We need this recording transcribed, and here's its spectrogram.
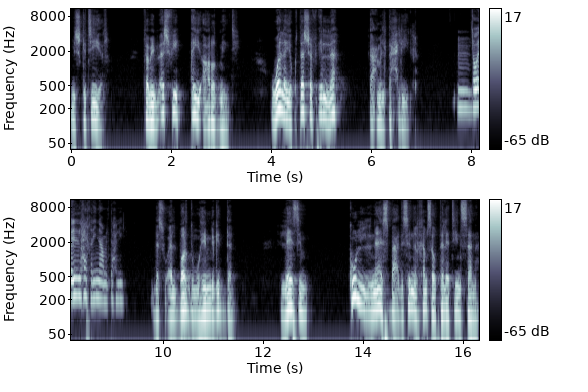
مش كتير فما بيبقاش فيه أي أعراض من دي ولا يكتشف إلا أعمل تحليل. هو إيه اللي هيخليني أعمل تحليل؟ ده سؤال برضه مهم جدا. لازم كل الناس بعد سن ال 35 سنة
